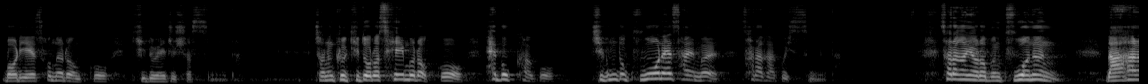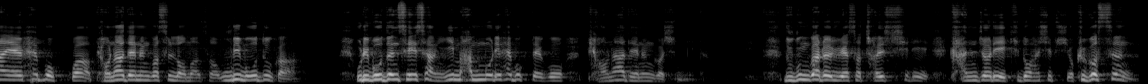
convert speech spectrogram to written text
머리에 손을 얹고 기도해 주셨습니다. 저는 그 기도로 새 힘을 얻고 회복하고 지금도 구원의 삶을 살아가고 있습니다. 사랑하는 여러분, 구원은 나 하나의 회복과 변화되는 것을 넘어서 우리 모두가 우리 모든 세상 이 만물이 회복되고 변화되는 것입니다. 누군가를 위해서 절실히 간절히 기도하십시오. 그것은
